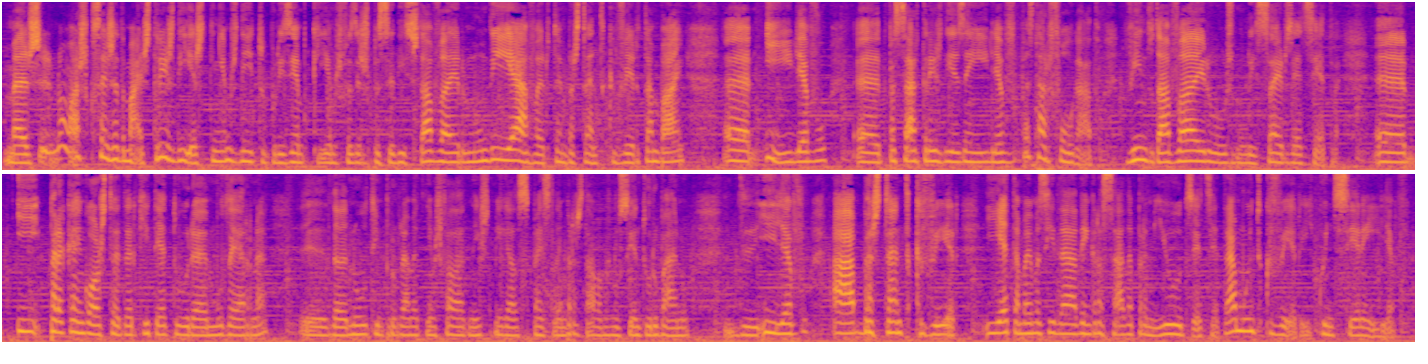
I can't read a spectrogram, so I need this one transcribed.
Mas não acho que seja demais. Três dias. Tínhamos dito, por exemplo, que íamos fazer os passadiços de Aveiro num dia. Aveiro tem bastante que ver também. Eh, e Ilhavo, passar três dias em Ilhavo para estar folgado, vindo de Aveiro, os moliceiros, etc. E para quem gosta de arquitetura moderna, moderna. Eh, no último programa tínhamos falado nisto, Miguel, se bem se lembra, estávamos no centro urbano de Ilhavo. Há bastante que ver e é também uma cidade engraçada para miúdos, etc. Há muito que ver e conhecer em Ilhavo.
